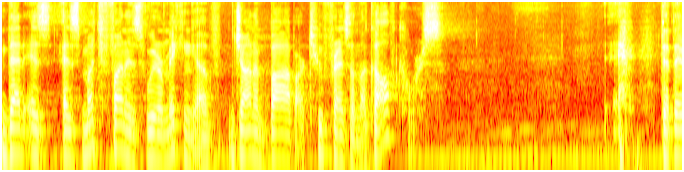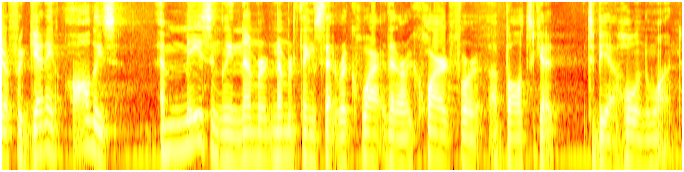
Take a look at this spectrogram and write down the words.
that as, as much fun as we were making of John and Bob, our two friends on the golf course, that they are forgetting all these amazingly number number things that require that are required for a ball to get to be a hole in one.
